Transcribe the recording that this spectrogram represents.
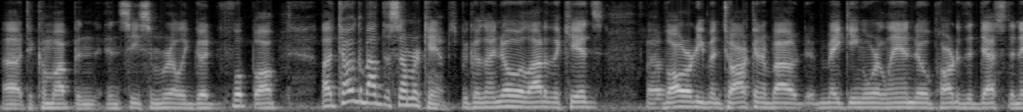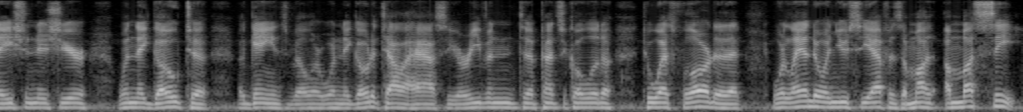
uh, to come up and, and see some really good football. Uh, talk about the summer camps because I know a lot of the kids have already been talking about making Orlando part of the destination this year when they go to Gainesville or when they go to Tallahassee or even to Pensacola to, to West Florida. That Orlando and UCF is a must, a must see.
